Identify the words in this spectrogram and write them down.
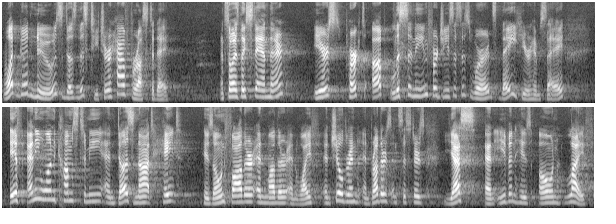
what good news does this teacher have for us today? And so as they stand there, ears perked up, listening for Jesus' words, they hear him say, If anyone comes to me and does not hate his own father and mother and wife and children and brothers and sisters, yes, and even his own life,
